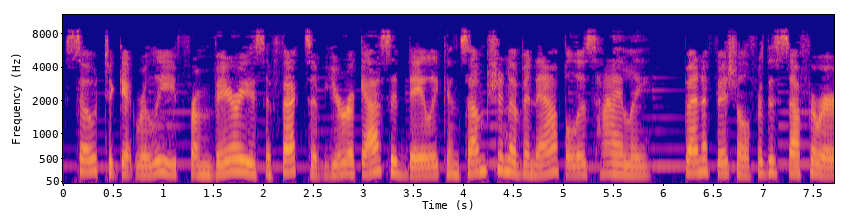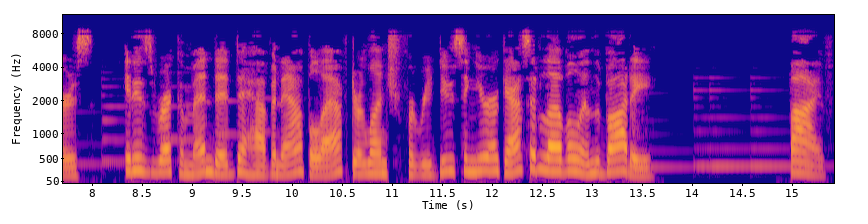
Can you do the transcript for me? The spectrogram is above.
So to get relief from various effects of uric acid daily consumption of an apple is highly beneficial for the sufferers. It is recommended to have an apple after lunch for reducing uric acid level in the body. 5.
